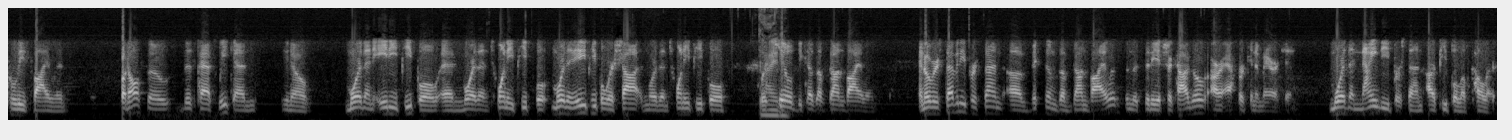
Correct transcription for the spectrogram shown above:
police violence. But also, this past weekend, you know, more than 80 people and more than 20 people, more than 80 people were shot and more than 20 people were right. killed because of gun violence. And over 70% of victims of gun violence in the city of Chicago are African American. More than 90% are people of color.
